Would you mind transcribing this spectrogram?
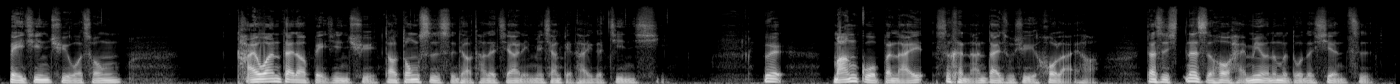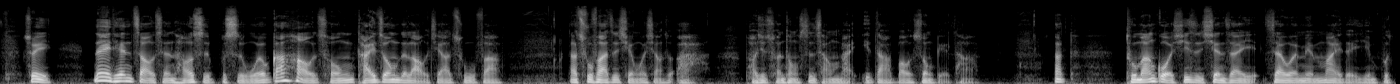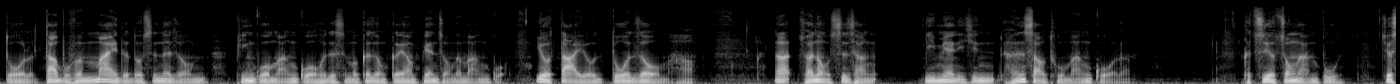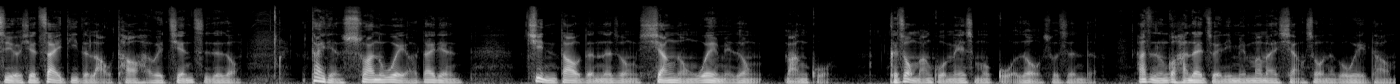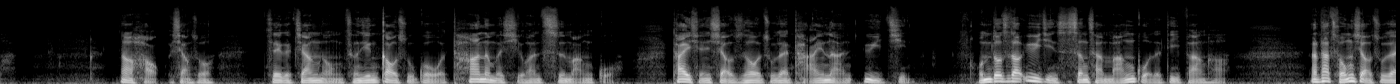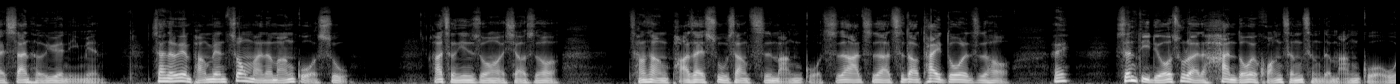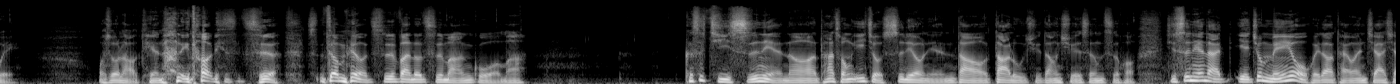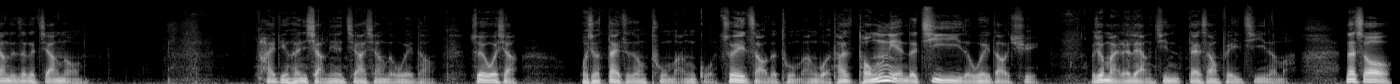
北京去，我从台湾带到北京去，到东四十条他的家里面，想给他一个惊喜，因为。芒果本来是很难带出去，后来哈，但是那时候还没有那么多的限制，所以那天早晨好死不死，我又刚好从台中的老家出发。那出发之前，我想说啊，跑去传统市场买一大包送给他。那土芒果其实现在在外面卖的已经不多了，大部分卖的都是那种苹果芒果或者什么各种各样变种的芒果，又大又多肉嘛哈。那传统市场。里面已经很少土芒果了，可只有中南部，就是有一些在地的老饕还会坚持这种带点酸味啊，带点劲道的那种香浓味美这种芒果。可这种芒果没什么果肉，说真的，它只能够含在嘴里面慢慢享受那个味道嘛。那好，我想说，这个江农曾经告诉过我，他那么喜欢吃芒果，他以前小时候住在台南玉井。我们都知道玉井是生产芒果的地方哈，那他从小住在三合院里面，三合院旁边种满了芒果树。他曾经说，小时候常常爬在树上吃芒果，吃啊吃啊，吃到太多了之后，哎，身体流出来的汗都会黄澄澄的芒果味。我说老天，那你到底是吃了都没有吃饭都吃芒果吗？可是几十年呢，他从一九四六年到大陆去当学生之后，几十年来也就没有回到台湾家乡的这个江农，他一定很想念家乡的味道。所以我想，我就带这种土芒果，最早的土芒果，它童年的记忆的味道去，我就买了两斤带上飞机了嘛。那时候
